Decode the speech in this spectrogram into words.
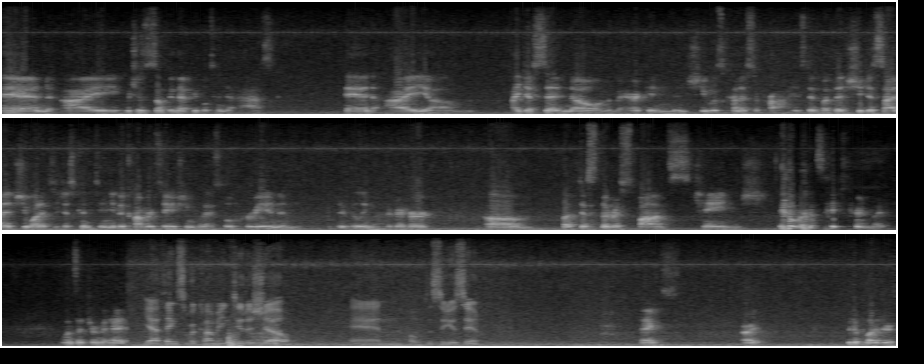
and I, which is something that people tend to ask, and I um, I just said no, I'm American, and she was kind of surprised. But then she decided she wanted to just continue the conversation because I spoke Korean and it didn't really matter to her. Um, but just the response changed once I turned my once I turned my head. Yeah, thanks for coming to the show, and hope to see you soon. Thanks. All right. Been a pleasure.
